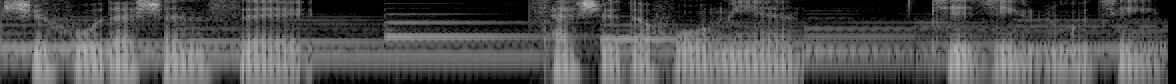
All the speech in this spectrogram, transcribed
是湖的深邃，才使得湖面寂静如镜。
